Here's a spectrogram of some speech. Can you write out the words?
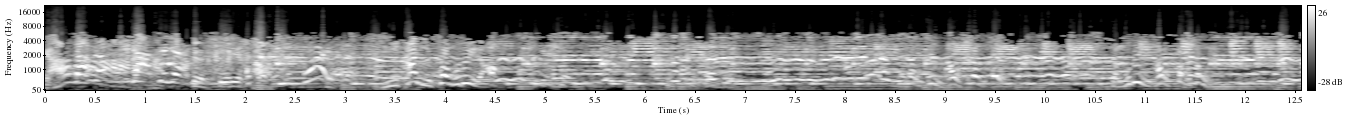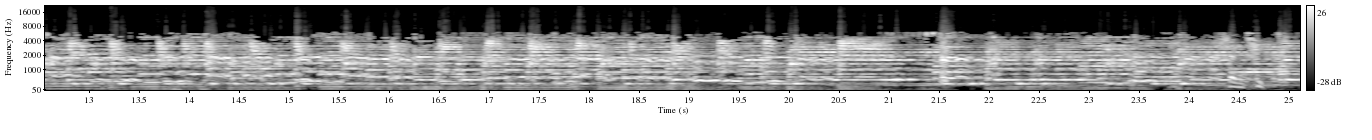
啊！谢谢，谢谢。好，你看你算不对的啊！你看我算不对，整不对，你看我算不动。生气。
